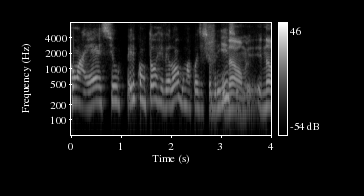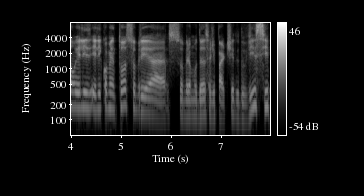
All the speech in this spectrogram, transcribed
com Aécio. Ele contou, revelou alguma coisa sobre isso? Não, não ele, ele comentou sobre a, sobre a mudança de partido do vice,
